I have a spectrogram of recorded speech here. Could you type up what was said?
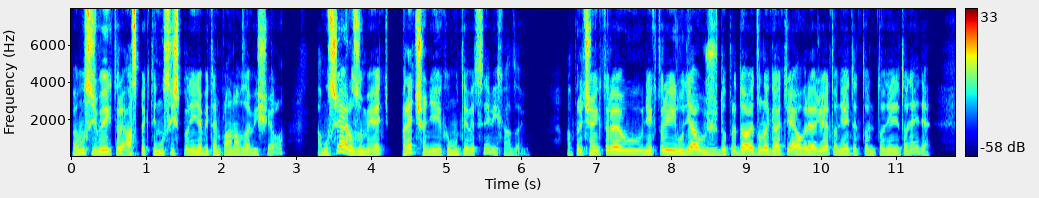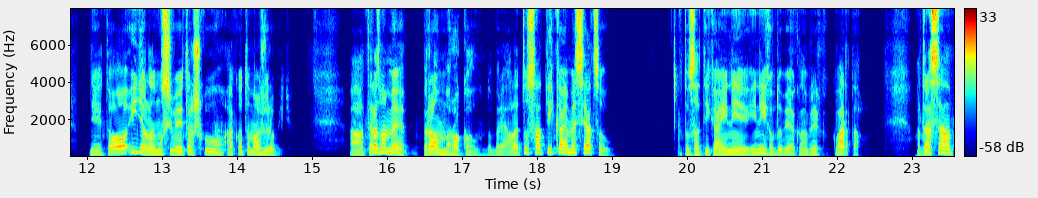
Iba musíš vedieť, ktoré aspekty musíš splniť, aby ten plán naozaj vyšiel. A musíš aj rozumieť, prečo niekomu tie veci nevychádzajú. A prečo niektoré, niektorí ľudia už dopredávajú dole gate a hovoria, že to nejde, to, to nejde, to nejde. Nie, to ide, len musí vedieť trošku, ako to máš urobiť. A teraz máme prvom rokov, dobre, ale to sa týka aj mesiacov. To sa týka iný, iných období, ako napríklad kvartál. A teraz sa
